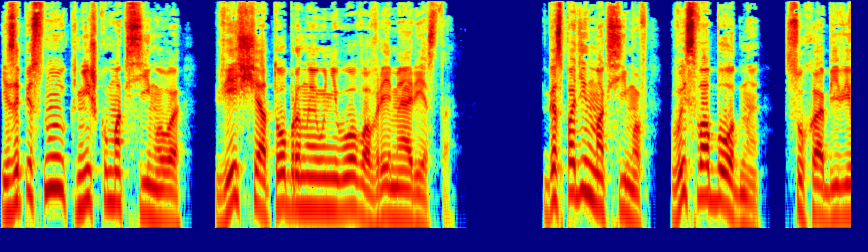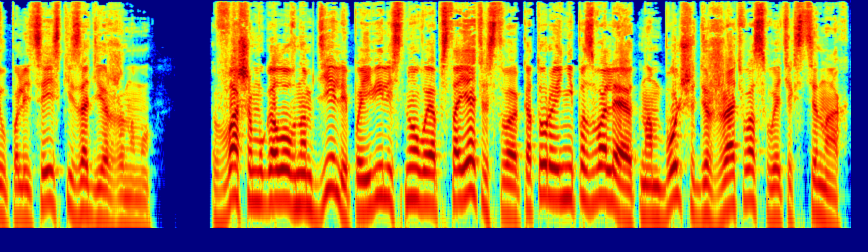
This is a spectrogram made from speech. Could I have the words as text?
и записную книжку Максимова, вещи, отобранные у него во время ареста. «Господин Максимов, вы свободны», — сухо объявил полицейский задержанному. «В вашем уголовном деле появились новые обстоятельства, которые не позволяют нам больше держать вас в этих стенах.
